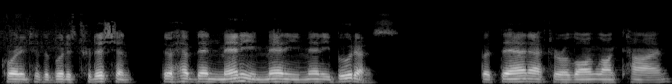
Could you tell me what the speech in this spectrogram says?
according to the Buddhist tradition, there have been many, many, many Buddhas. But then after a long, long time,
